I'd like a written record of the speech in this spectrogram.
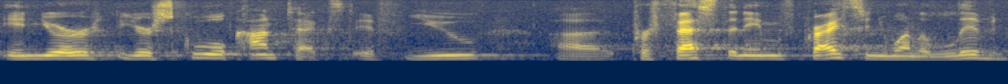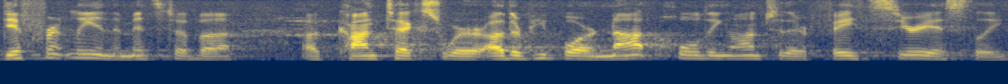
in your, your school context. If you uh, profess the name of Christ and you want to live differently in the midst of a, a context where other people are not holding on to their faith seriously,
